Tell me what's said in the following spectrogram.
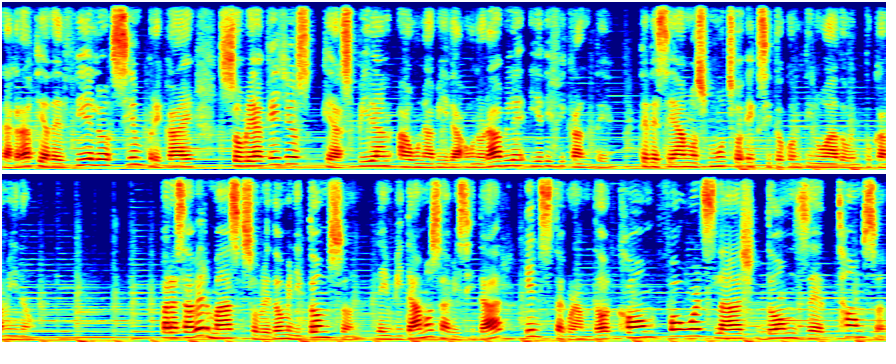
La gracia del cielo siempre cae sobre aquellos que aspiran a una vida honorable y edificante. Te deseamos mucho éxito continuado en tu camino. Para saber más sobre Dominic Thompson, le invitamos a visitar instagram.com forward slash domzthompson,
